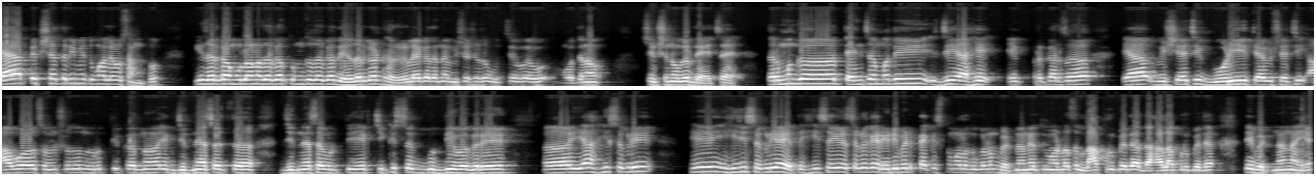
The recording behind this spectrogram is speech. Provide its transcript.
त्यापेक्षा तरी मी तुम्हाला एवढं सांगतो की जर का मुलांना जर का तुमचं जर का ध्येय जर का ठरलेलं आहे का त्यांना विशेष असं उच्च त्यांना शिक्षण वगैरे द्यायचं आहे तर मग त्यांच्यामध्ये जे आहे एक प्रकारचं त्या विषयाची गोडी त्या विषयाची आवड संशोधन वृत्ती करणं एक जिज्ञासा जिज्ञासा वृत्ती एक चिकित्सक बुद्धी वगैरे या ही सगळी हे ही जी सगळी आहे तर ही सगळी सगळं काही रेडीमेड पॅकेज तुम्हाला दुकानात भेटणार नाही. तुम्ही म्हटलं असं लाख रुपये द्या दहा लाख रुपये द्या ते भेटणार नाही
